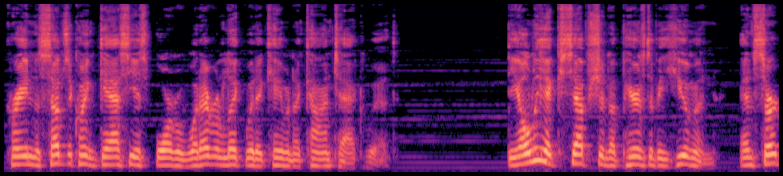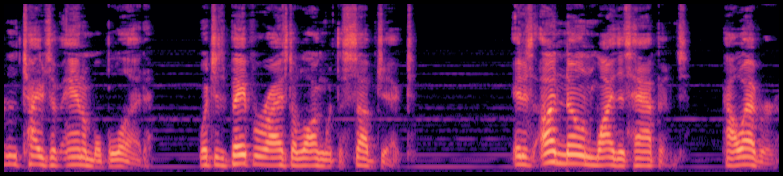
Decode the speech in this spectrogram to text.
creating the subsequent gaseous form of whatever liquid it came into contact with. The only exception appears to be human and certain types of animal blood which is vaporized along with the subject. It is unknown why this happens, however,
